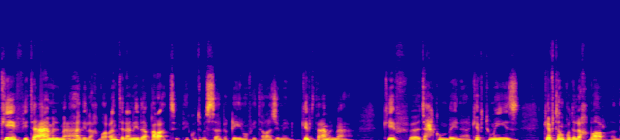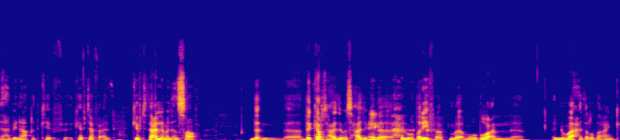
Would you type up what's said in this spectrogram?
كيف يتعامل مع هذه الأخبار. أنت الآن إذا قرأت في كتب السابقين وفي تراجمهم كيف تتعامل معها؟ كيف تحكم بينها؟ كيف تميز؟ كيف تنقد الأخبار؟ الذهبي ناقد كيف كيف تفعل؟ كيف تتعلم الإنصاف؟ ذكرت حاجة بس حاجة كذا إيه. حلوة ظريفة في موضوع إنه ما حد رضى عنك.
